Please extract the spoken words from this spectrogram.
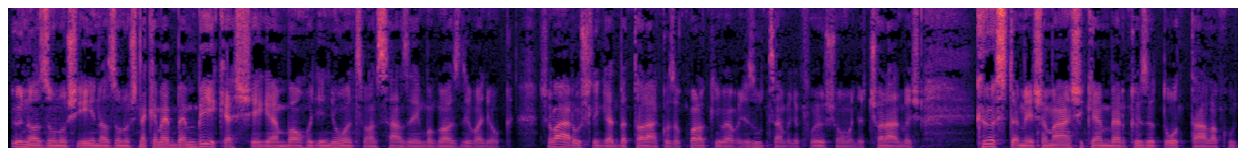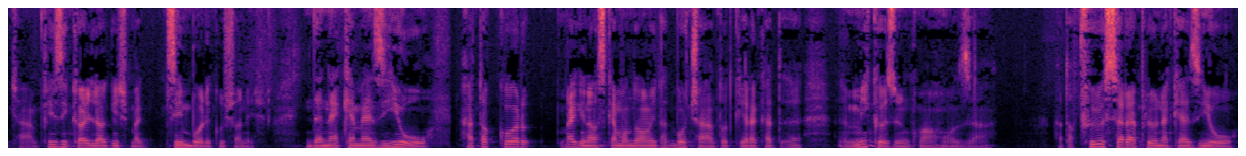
önazonos, én azonos, nekem ebben békességem van, hogy én 80%-ban gazdi vagyok. És a Városligetben találkozok valakivel, vagy az utcán, vagy a folyosón, vagy a családban, és köztem és a másik ember között ott áll a kutyám. Fizikailag is, meg szimbolikusan is. De nekem ez jó. Hát akkor megint azt kell mondanom, hogy hát bocsánatot kérek, hát eh, mi közünk van hozzá? Hát a főszereplőnek ez jó.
